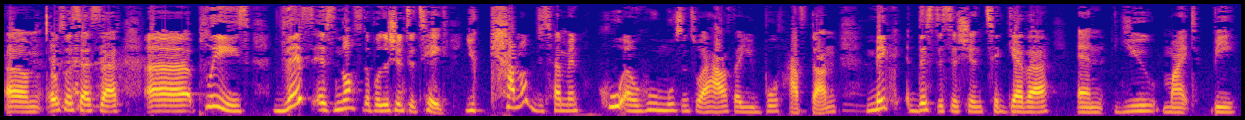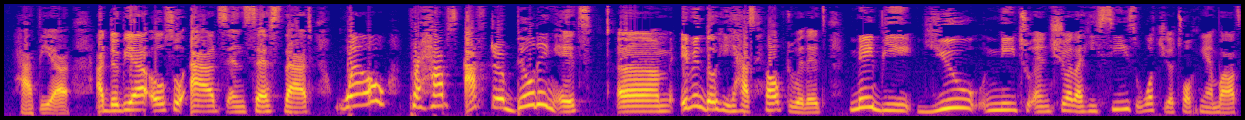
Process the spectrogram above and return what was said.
Um, also says that, uh, please, this is not the position to take. You cannot determine who and who moves into a house that you both have done. Make this decision together and you might be happier. Adobia also adds and says that, well, perhaps after building it, um, even though he has helped with it, maybe you need to ensure that he sees what you're talking about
